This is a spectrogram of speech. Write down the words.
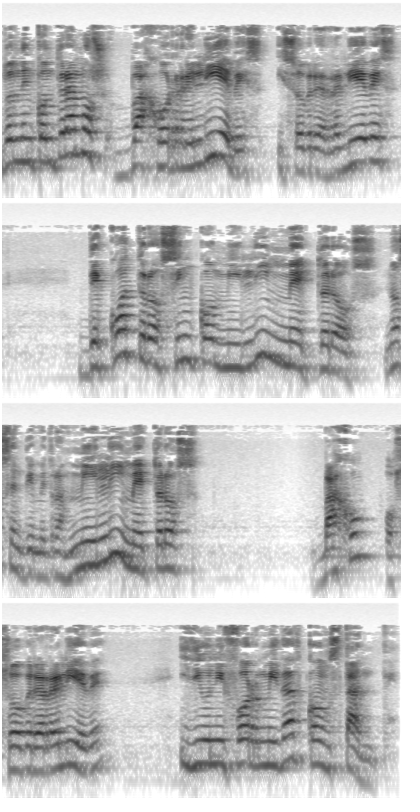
donde encontramos bajo relieves y sobre relieves de 4 o 5 milímetros, no centímetros, milímetros bajo o sobre relieve y de uniformidad constante.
